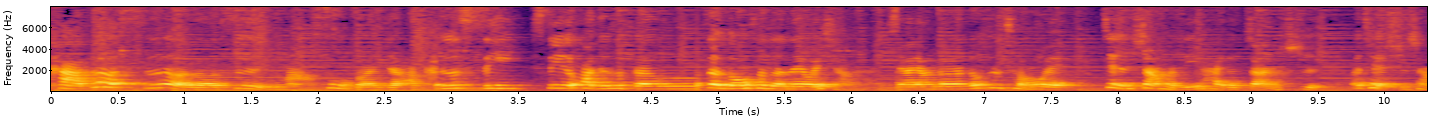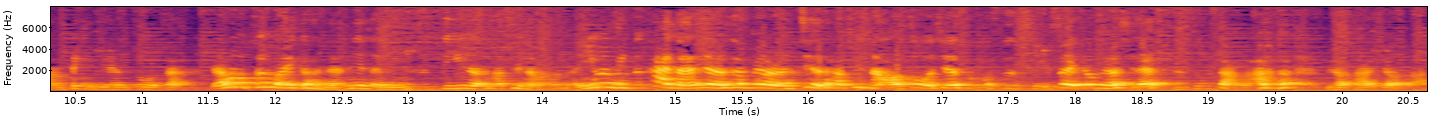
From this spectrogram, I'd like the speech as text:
卡特斯尔呢是马术专家，就是 C C 的话就是跟郑东升的那位小孩。两个人都是成为剑上很厉害的战士，而且时常并肩作战。然后最后一个很难念的名字 D 呢，他去哪了呢？因为名字太难念了，所以没有人记得他去哪了，做了些什么事情，所以就没有写在史书上啦。没有开玩笑啦。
